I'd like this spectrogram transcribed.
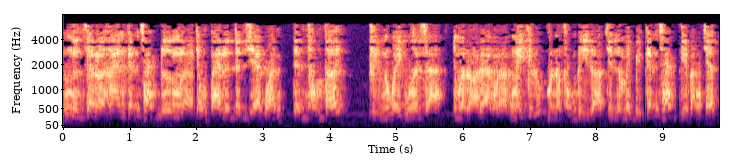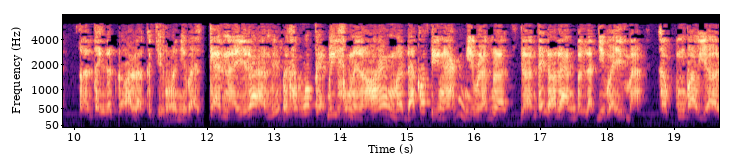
Anh ngừng xe rồi hai anh cảnh sát đương là chống tay lên trên xe của anh để anh phóng tới. Phim nó quay cũng hơi xa, nhưng mà rõ ràng là ngay cái lúc mà nó phóng đi đó thì nó mới bị cảnh sát kia bắn chết. Anh thấy rất rõ là cái chuyện nó như vậy. Cái anh này đó, anh biết là không có pẹt bi không này nọ mà đã có tiền án nhiều lần rồi. Cho anh thấy rõ ràng là như vậy mà không bao giờ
